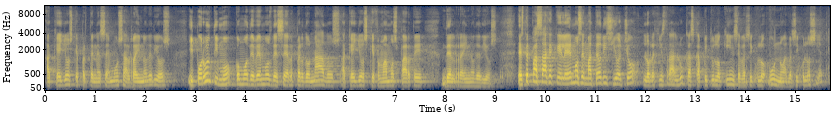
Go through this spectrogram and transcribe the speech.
aquellos que pertenecemos al reino de Dios y por último, cómo debemos de ser perdonados aquellos que formamos parte del reino de Dios. Este pasaje que leemos en Mateo 18 lo registra Lucas capítulo 15, versículo 1 al versículo 7.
